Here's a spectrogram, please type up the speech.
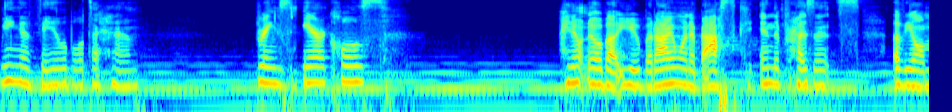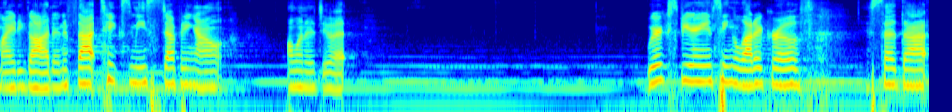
Being available to Him brings miracles. I don't know about you, but I want to bask in the presence of the Almighty God. And if that takes me stepping out, I want to do it. We're experiencing a lot of growth. I said that.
